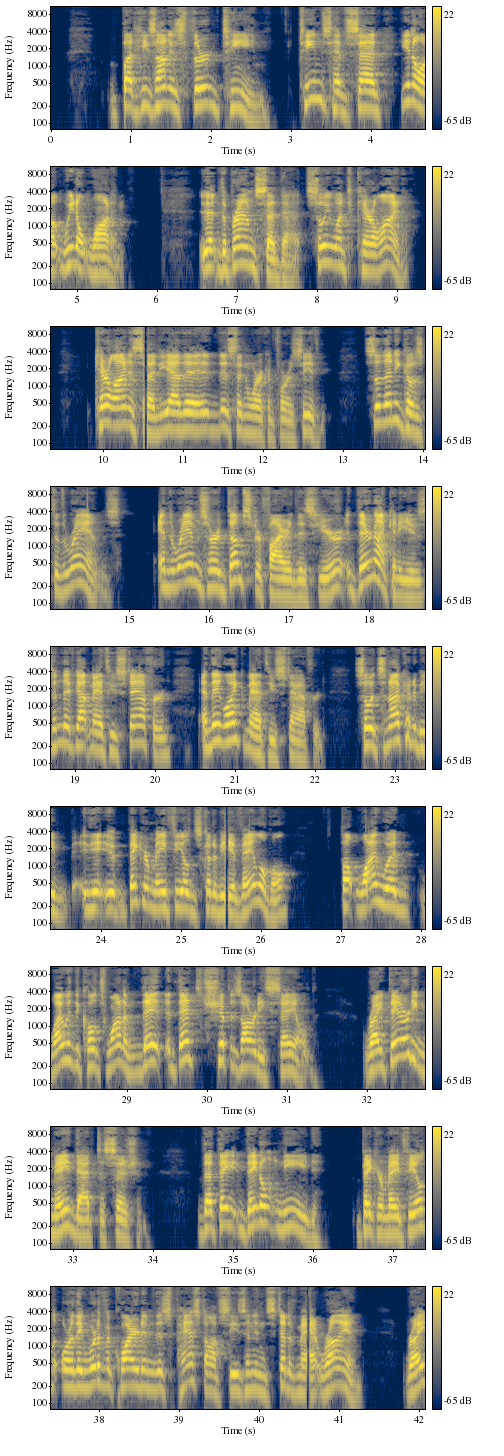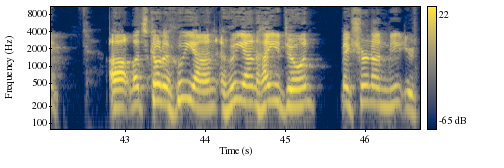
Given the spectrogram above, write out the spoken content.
But he's on his third team. Teams have said, you know what, we don't want him. The Browns said that. So he went to Carolina. Carolina said, yeah, the, this isn't working for us either. So then he goes to the Rams. And the Rams are a dumpster fire this year. They're not going to use him. They've got Matthew Stafford, and they like Matthew Stafford. So it's not going to be Baker Mayfield's going to be available, but why would why would the Colts want him? They, that ship has already sailed, right? They already made that decision that they they don't need Baker Mayfield, or they would have acquired him this past offseason instead of Matt Ryan, right? Uh, let's go to Huyan. Huyan, how you doing? Make sure and unmute your.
